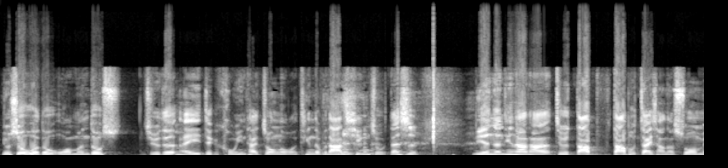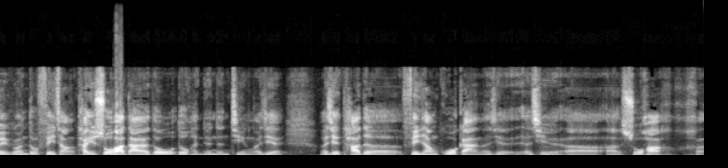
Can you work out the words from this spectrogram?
有时候我都我们都是觉得，哎，这个口音太重了，我听得不大清楚。但是你认真听他，他就大大部在场的所有美国人都非常，他一说话大家都都很认真听，而且而且他的非常果敢，而且而且呃呃说话很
